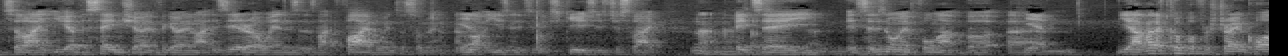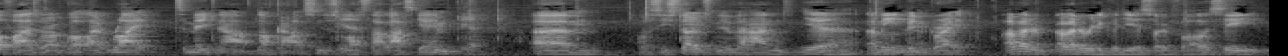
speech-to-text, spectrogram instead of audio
So like you have the same showing for going like zero wins as like five wins or something. I'm Yeah. not using it as an excuse. It's just like No, no. it's a it's an annoying format, but um, Yeah. Yeah. I've had a couple of frustrating qualifiers where I've got like right to making it out of knockouts and just Yeah. lost that last game. Yeah. Um, obviously Stokes on the other hand, Yeah, I mean, been great. I've had a, I've had a really good year so far. Obviously,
